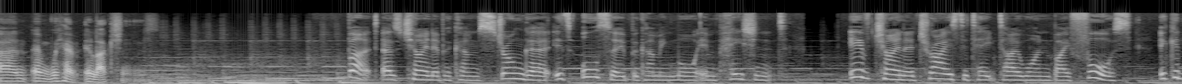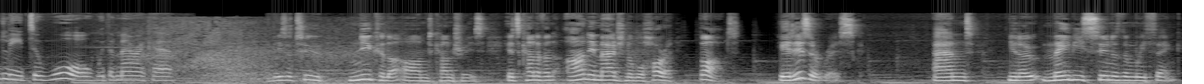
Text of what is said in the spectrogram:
and, and we have elections. But as China becomes stronger, it's also becoming more impatient. If China tries to take Taiwan by force, it could lead to war with America. These are two nuclear armed countries. It's kind of an unimaginable horror, but it is a risk. And, you know, maybe sooner than we think.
